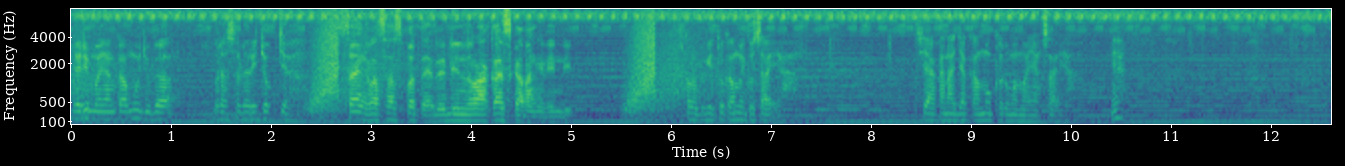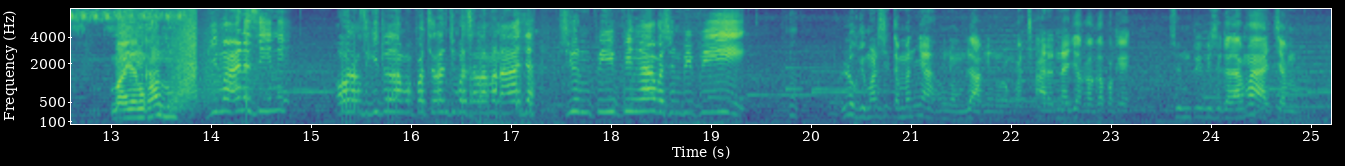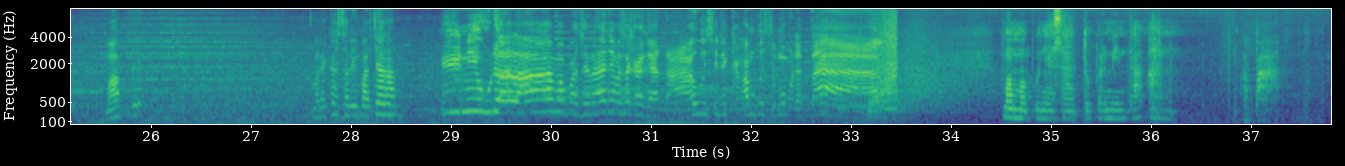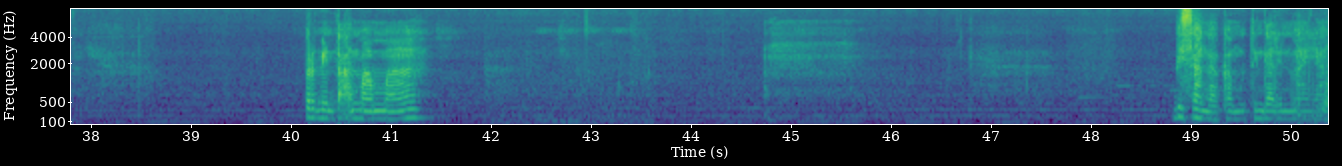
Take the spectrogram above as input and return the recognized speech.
Jadi mayang kamu juga berasal dari Jogja. Saya ngerasa seperti ada di neraka sekarang ini, Di. Kalau begitu kamu ikut saya. Saya akan ajak kamu ke rumah mayang saya. Ya? Mayang kamu? Gimana sih ini? Orang segitu lama pacaran cuma salaman aja. Siun pipi ngapa siun pipi? Lu gimana sih temennya? Nyomblangin orang pacaran aja kagak pakai siun pipi segala macam. Maaf, Dek. Mereka saling pacaran. Ini udah lama pacarannya masa kagak tahu sih di kampus semua pada tahu. Mama punya satu permintaan. Apa? Permintaan Mama Bisa nggak kamu tinggalin Maya?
